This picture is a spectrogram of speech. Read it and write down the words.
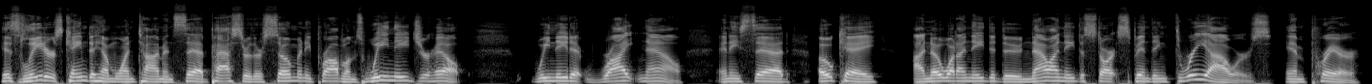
His leaders came to him one time and said, Pastor, there's so many problems. We need your help. We need it right now. And he said, Okay, I know what I need to do. Now I need to start spending three hours in prayer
